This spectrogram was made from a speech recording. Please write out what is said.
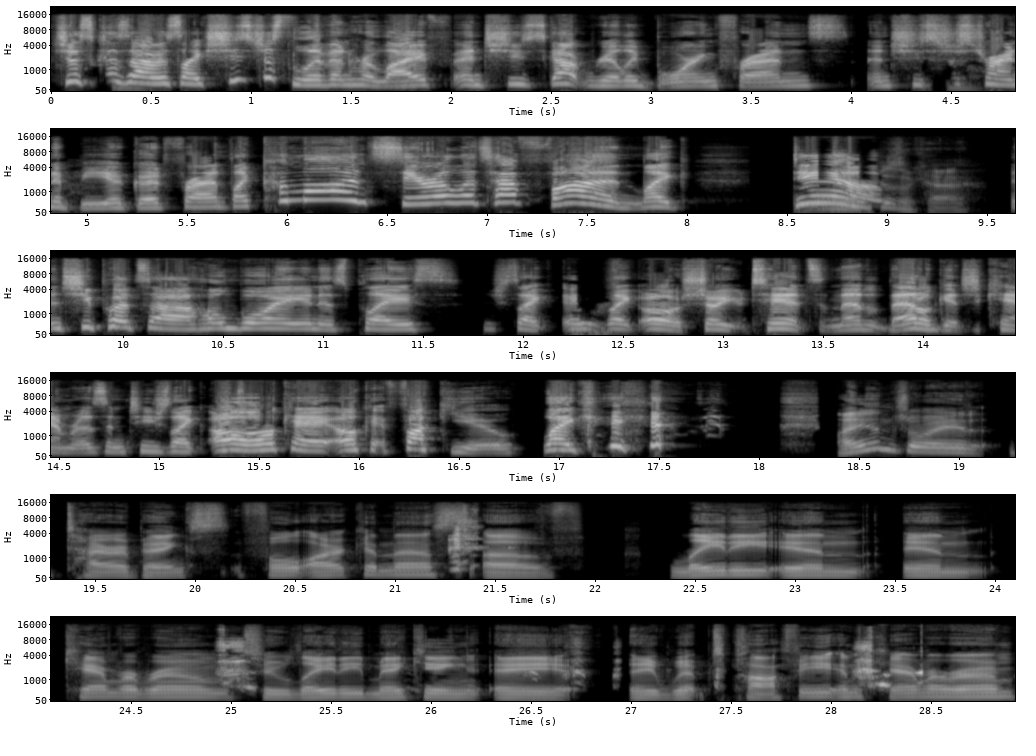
just because I was like, she's just living her life, and she's got really boring friends, and she's just trying to be a good friend. Like, come on, Sarah, let's have fun. Like, Yeah, damn. she's okay. And she puts a uh, homeboy in his place. She's like, eh, like, oh, show your tits, and that'll that'll get you cameras. And she's like, oh, okay, okay, fuck you. Like, I enjoyed Tyra Banks' full arc in this of lady in in camera room to lady making a a whipped coffee in camera room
